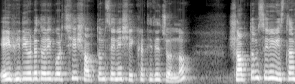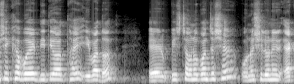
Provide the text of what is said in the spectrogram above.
এই ভিডিওটা তৈরি করছি সপ্তম শ্রেণির শিক্ষার্থীদের জন্য। সপ্তম শ্রেণির ইসলাম শিক্ষা বইয়ের দ্বিতীয় অধ্যায়, ইবাদত। এর পৃষ্ঠা উনপঞ্চাশের অনুশীলনের এক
